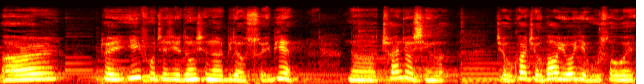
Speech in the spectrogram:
而对衣服这些东西呢比较随便，那穿就行了，九块九包邮也无所谓。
